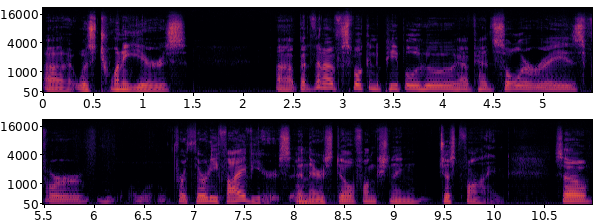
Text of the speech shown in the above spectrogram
uh, it was 20 years uh, but then I've spoken to people who have had solar arrays for for 35 years and Mm. they're still functioning just fine so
